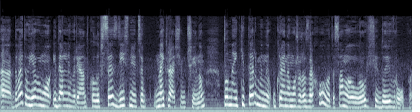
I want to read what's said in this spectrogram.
Е, Давайте уявимо ідеальний варіант, коли все здійснюється найкращим чином. То на які терміни Україна може розраховувати саме у русі до Європи?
